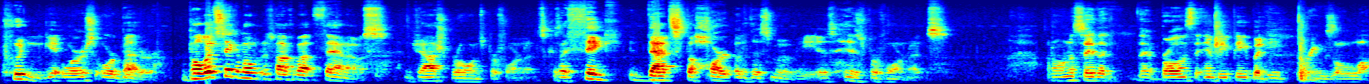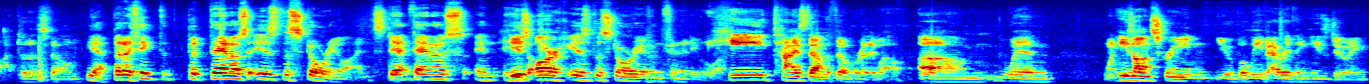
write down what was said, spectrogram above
couldn't get worse or better. But let's take a moment to talk about Thanos, Josh Brolin's performance, because I think that's the heart of this movie is his performance. I don't want to say that that Brolin's the MVP, but he brings a lot to this film. Yeah, but I think, that, but Thanos is the storyline. Sta- Yeah. Thanos and his arc is the story of Infinity War. He ties down the film really well. Um, when when he's on screen, you believe everything he's doing.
